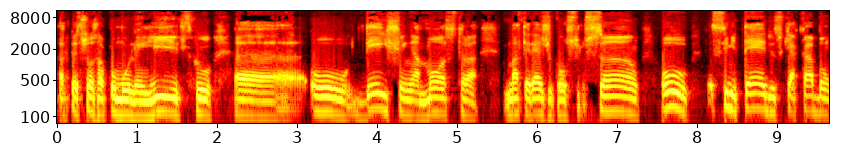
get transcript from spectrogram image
as pessoas acumulem lixo uh, ou deixem à mostra materiais de construção ou cemitérios que acabam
